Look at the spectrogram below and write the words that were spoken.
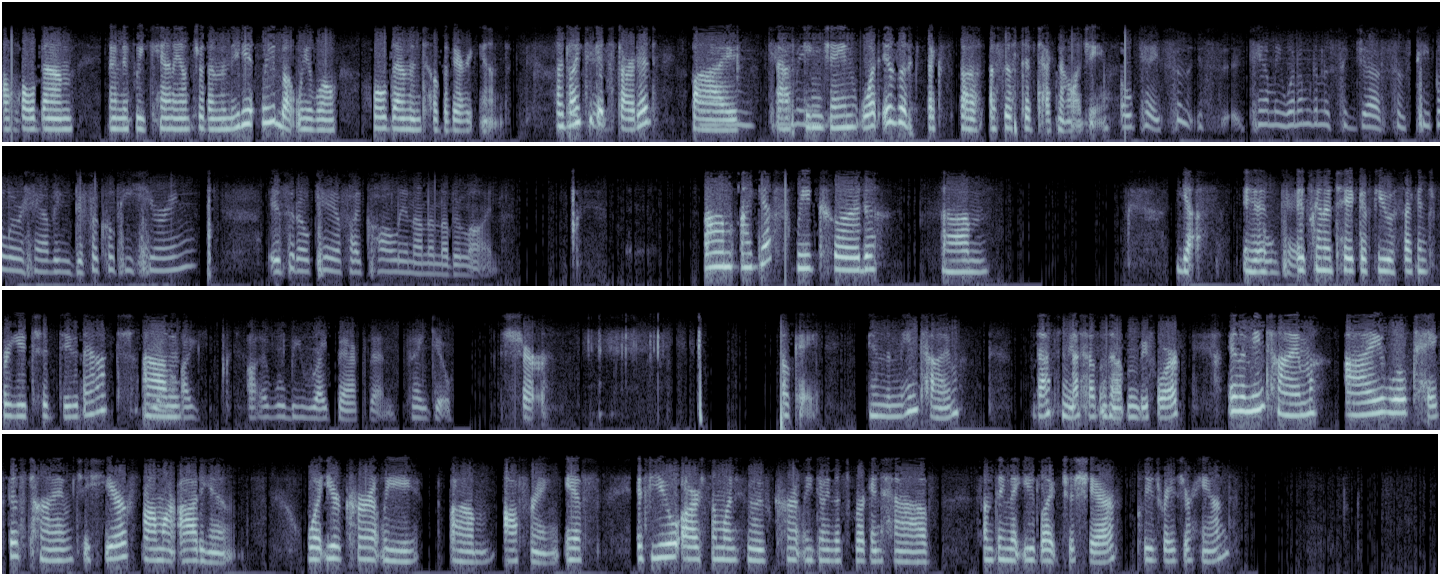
I'll hold them, and if we can answer them immediately, but we will hold them until the very end. I'd like okay. to get started by um, asking Jane, what is a, a, assistive technology? Okay, so Cami, what I'm going to suggest, since people are having difficulty hearing, is it okay if I call in on another line? Um, I guess we could, um, yes. It, okay. It's going to take a few seconds for you to do that. Um, yeah, I, I will be right back then. Thank you. Sure. Okay. In the meantime, that's new. That hasn't happened before. In the meantime, I will take this time to hear from our audience what you're currently um, offering. If, if you are someone who is currently doing this work and have something that you'd like to share, please raise your hand.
